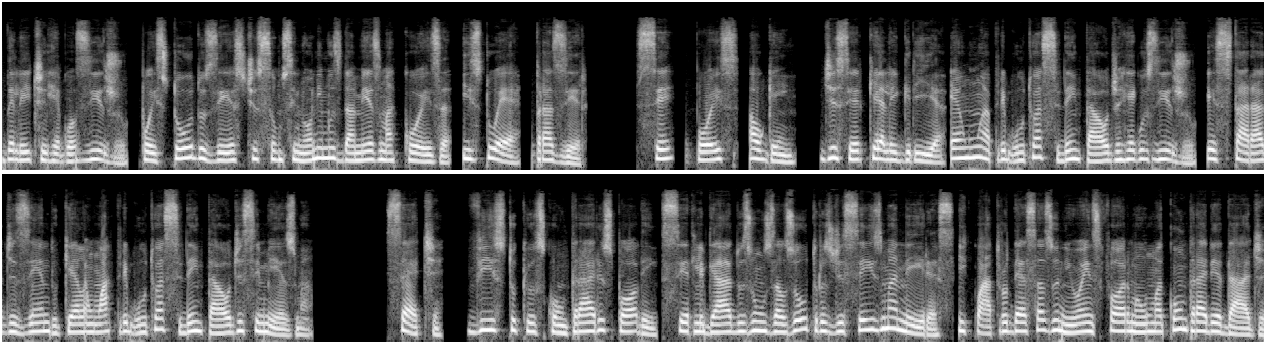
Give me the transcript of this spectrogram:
deleite e regozijo, pois todos estes são sinônimos da mesma coisa, isto é, prazer. Se, pois, alguém, Dizer que alegria é um atributo acidental de regozijo, estará dizendo que ela é um atributo acidental de si mesma. 7. Visto que os contrários podem ser ligados uns aos outros de seis maneiras e quatro dessas uniões formam uma contrariedade,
